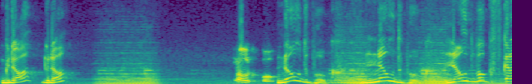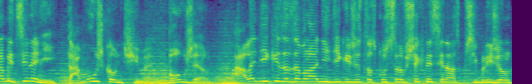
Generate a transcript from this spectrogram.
kdo, kdo? Notebook. Notebook, notebook, notebook v krabici není, tam už končíme, bohužel. Ale díky za zavolání, díky, že jsi to zkusil, všechny si nás přiblížil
